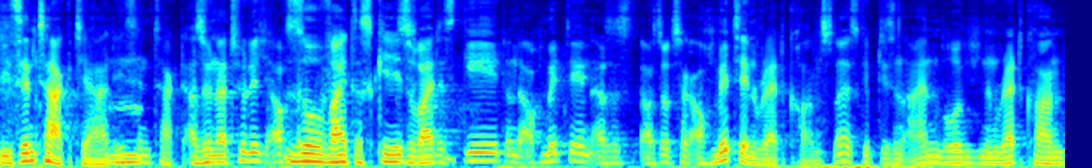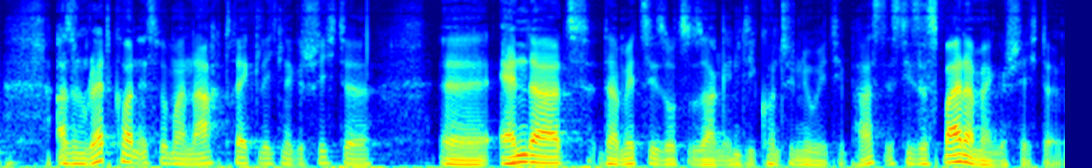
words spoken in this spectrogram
Die ist intakt, ja, die ist intakt. Also natürlich auch so weit es geht. soweit es geht und auch mit den, also sozusagen auch mit den Redcons. Ne? Es gibt diesen einen berühmten Redcon. Also ein Redcon ist, wenn man nachträglich eine Geschichte äh, ändert, damit sie sozusagen in die Continuity passt, ist diese Spider-Man-Geschichte.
